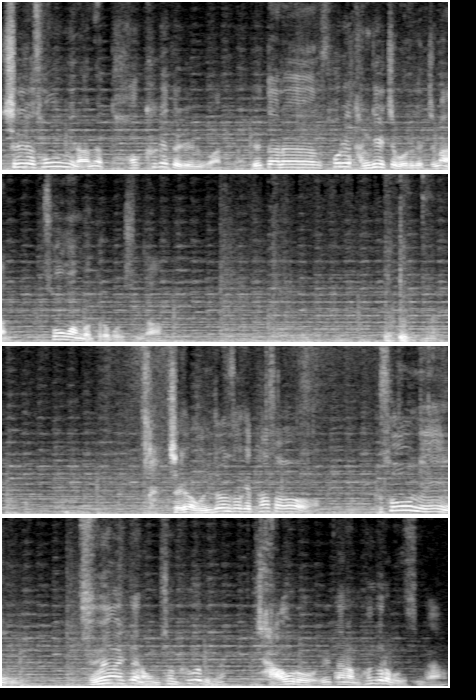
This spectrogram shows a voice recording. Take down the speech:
실내 소음이 나면 더 크게 들리는 것 같아요. 일단은 소리 담길지 모르겠지만 소음 한번 들어보겠습니다. 제가 운전석에 타서 소음이 주행할 때는 엄청 크거든요. 좌우로 일단 한번 흔들어 보겠습니다.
